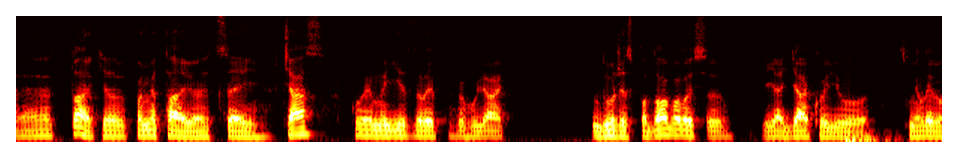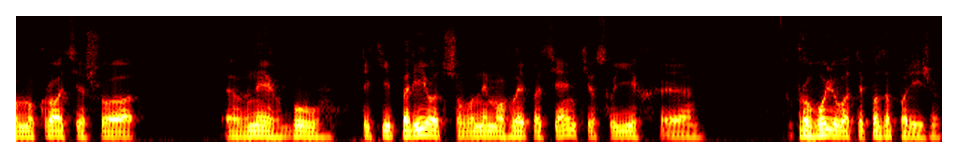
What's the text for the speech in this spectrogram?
Е, так, я пам'ятаю цей час, коли ми їздили гуляти. Дуже сподобалося. Я дякую сміливому кроці, що е, в них був такий період, що вони могли пацієнтів своїх е, прогулювати по Запоріжжю.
